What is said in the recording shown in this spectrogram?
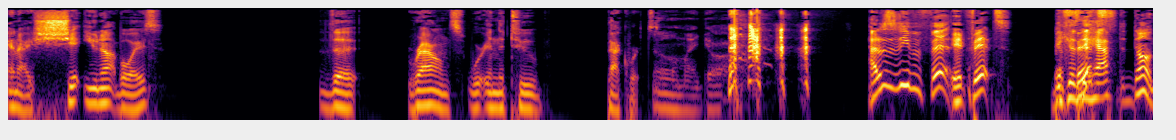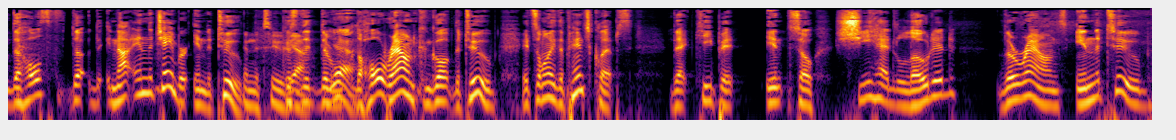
And I shit you not, boys. The rounds were in the tube backwards. Oh my god! How does it even fit? It fits because they fits? have to. No, the whole the, the- not in the chamber, in the tube. In the tube, because yeah. the the, Yeah. the whole round can go up the tube. It's only the pinch clips that keep it in. So she had loaded the rounds in the tube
